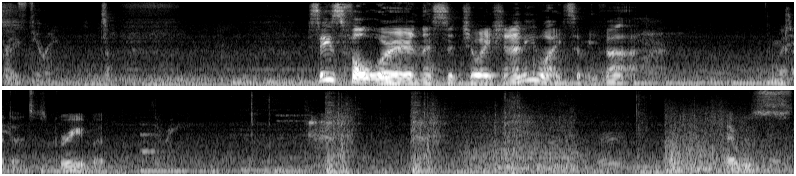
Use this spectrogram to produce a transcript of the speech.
Let's do it. It's his fault we're in this situation anyway, to be fair. I mean, I don't disagree, but there was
